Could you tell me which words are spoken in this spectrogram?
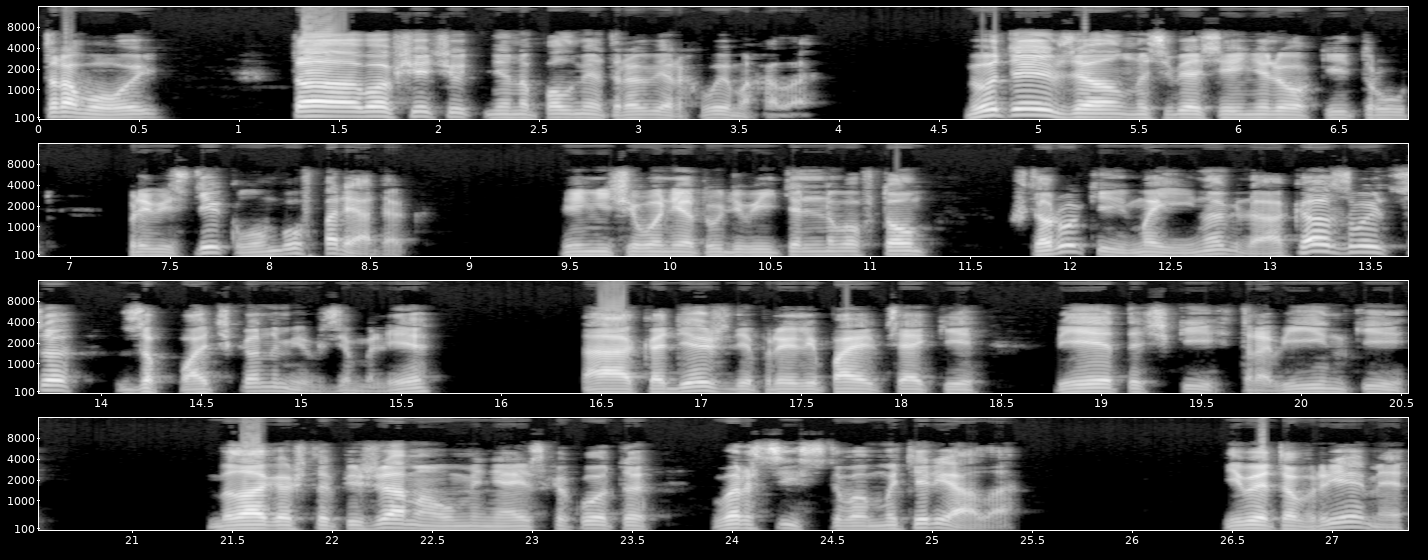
травой, Та вообще чуть не на полметра вверх вымахала. Вот я и взял на себя сей нелегкий труд привести клумбу в порядок. И ничего нет удивительного в том, что руки мои иногда оказываются запачканными в земле, а к одежде прилипают всякие веточки, травинки. Благо, что пижама у меня из какого-то ворсистого материала. И в это время,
